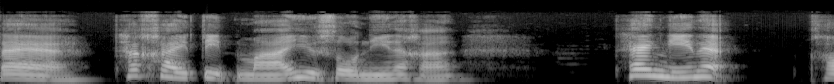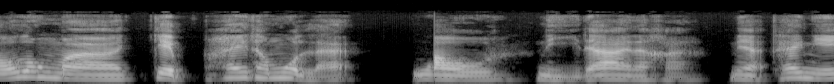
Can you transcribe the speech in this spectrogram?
แต่ถ้าใครติดไม้อยู่โซนนี้นะคะ แท่งนี้เนี่ยเขาลงมาเก็บให้ทั้งหมดแล้ว เราหนีได้นะคะ เนี่ยแท่งนี้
